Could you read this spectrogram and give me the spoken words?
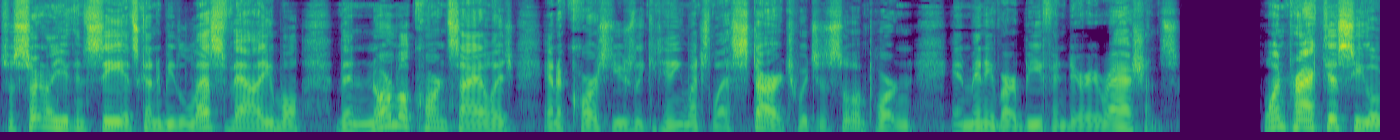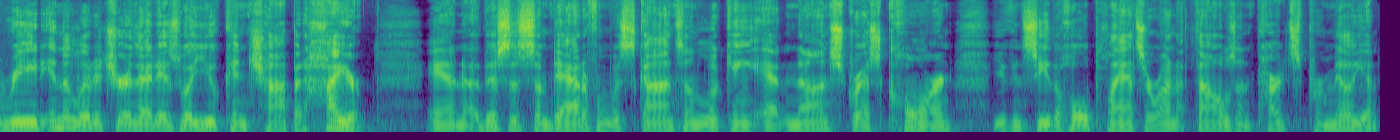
So certainly you can see it's going to be less valuable than normal corn silage, and of course, usually containing much less starch, which is so important in many of our beef and dairy rations. One practice you'll read in the literature, and that is where you can chop it higher. And uh, this is some data from Wisconsin looking at non stress corn. You can see the whole plant's are around 1,000 parts per million,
